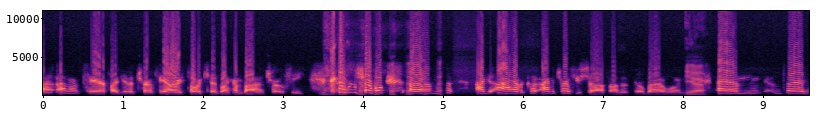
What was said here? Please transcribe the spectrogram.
I, I don't care if I get a trophy. I always tell the kids like I can buy a trophy. so um, I, I have a I have a trophy shop. I'll just go buy one. Yeah. Um, but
